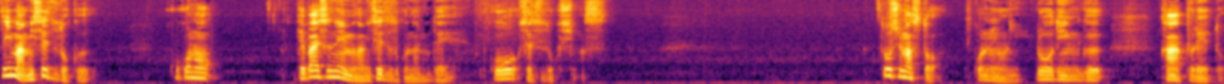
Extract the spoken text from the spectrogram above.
で、今未接続。ここのデバイスネームが未接続なので、ここを接続します。そうしますと、このようにローディングカープレイと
